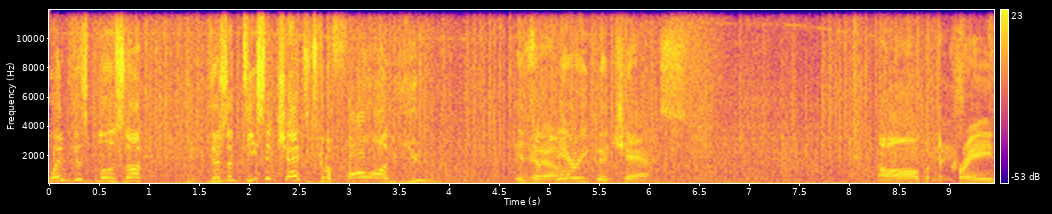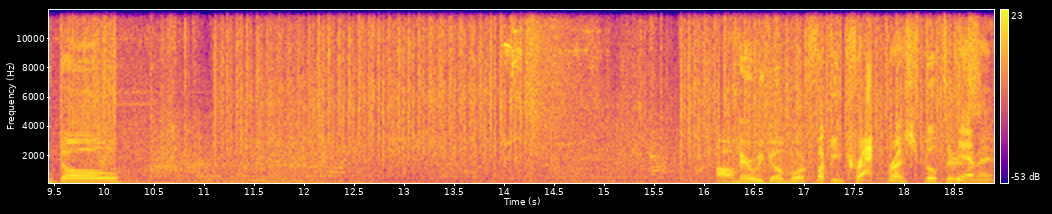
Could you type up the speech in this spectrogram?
when this blows up, y- there's a decent chance it's gonna fall on you. It's You a know? very good chance. Oh, but the crane though. Oh, here we go. More fucking crack brush filters. Damn it.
